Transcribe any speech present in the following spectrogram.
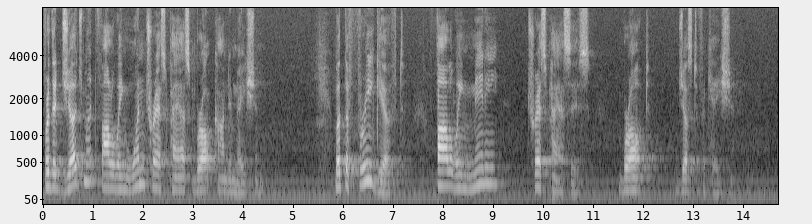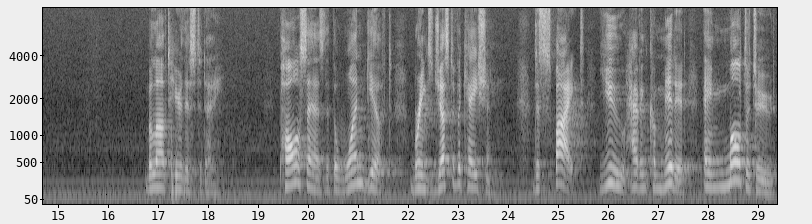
For the judgment following one trespass brought condemnation. But the free gift following many trespasses brought justification. Beloved, hear this today. Paul says that the one gift brings justification despite you having committed a multitude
